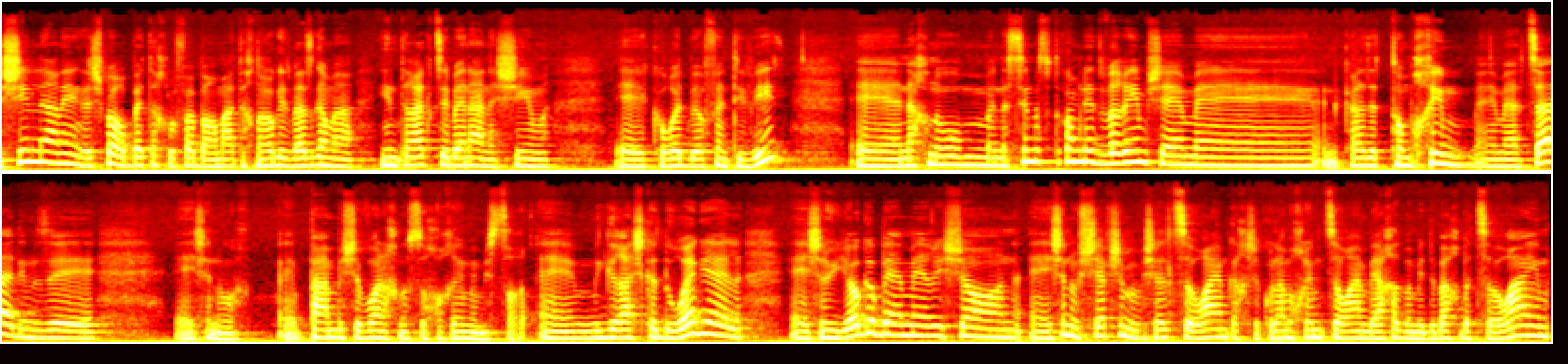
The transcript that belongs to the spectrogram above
Machine Learning, יש פה הרבה תחלופה ברמה הטכנולוגית, ואז גם האינטראקציה בין האנשים קורית באופן טבעי. אה, אנחנו מנסים לעשות כל מיני דברים שהם, אה, נקרא לזה תומכים אה, מהצד, אם זה, יש לנו פעם בשבוע אנחנו שוחחים במגרש כדורגל, יש לנו יוגה בימי ראשון, יש לנו שף שמבשל צהריים, כך שכולם אוכלים צהריים ביחד במטבח בצהריים,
